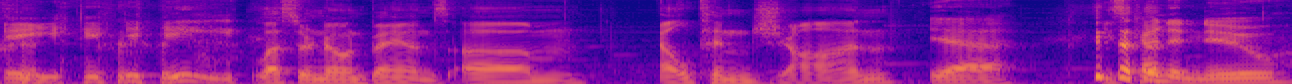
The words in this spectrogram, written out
Hey, hey, lesser known bands. Um, Elton John. yeah. He's kind of new.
